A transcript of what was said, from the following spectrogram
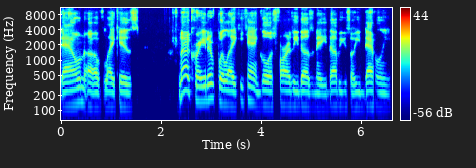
down of like his not creative, but like he can't go as far as he does in AEW. So he definitely,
